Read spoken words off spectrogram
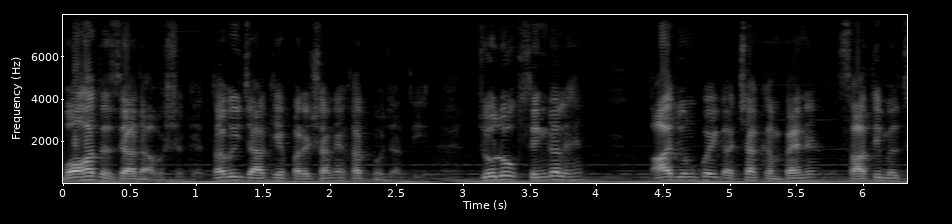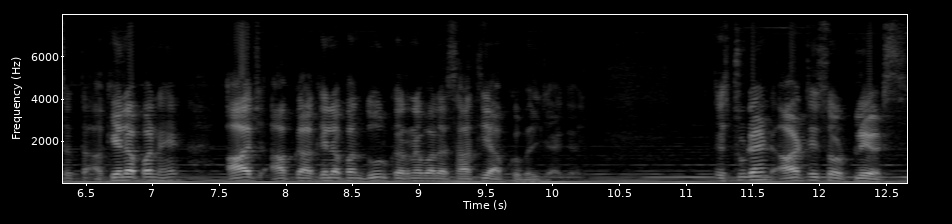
बहुत ज़्यादा आवश्यक है। तभी जाके परेशानी खत्म हो जाती है। जो लोग सिंगल हैं, आज उनको एक अच्छा कंपेनियन साथी मिल सकता है। अकेलापन है। आज आपका अकेलापन दूर करने वाला साथी आपको मिल जाएगा। स्टूडेंट, आर्टिस्ट और प्लेयर्स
